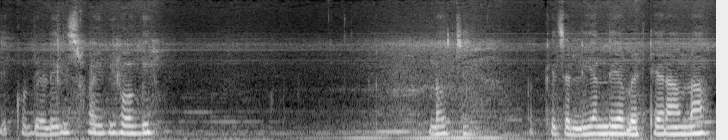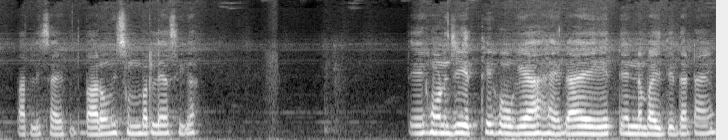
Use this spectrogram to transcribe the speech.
ਦੇਖੋ ਬੇੜੇ ਦੀ ਸਫ਼ਾਈ ਵੀ ਹੋ ਗਈ। ਲਓ ਜੀ, ਪੱਖੇ ਚੱਲੀ ਜਾਂਦੇ ਆ, ਬੈਠੇ ਆਰਾਮ ਨਾਲ, ਪਰਲੀ ਸਾਈਡ ਬਾਹਰੋਂ ਵੀ ਸੁੰਬਰ ਲਿਆ ਸੀਗਾ। ਤੇ ਹੁਣ ਜੀ ਇੱਥੇ ਹੋ ਗਿਆ ਹੈਗਾ ਇਹ 3 ਵਜੇ ਦਾ ਟਾਈਮ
